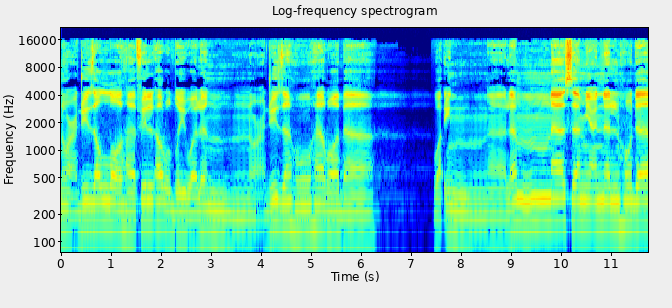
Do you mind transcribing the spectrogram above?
نعجز الله في الأرض ولن نعجزه هربا وأنا لما سمعنا الهدى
